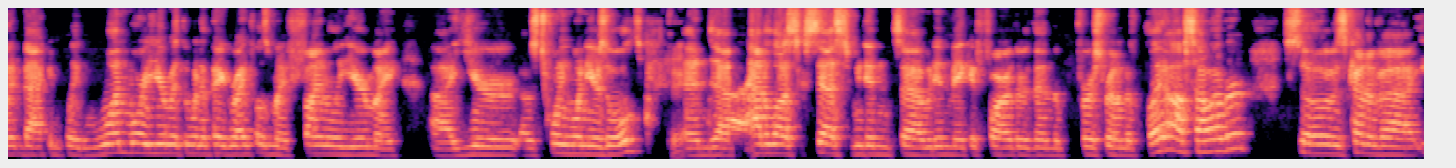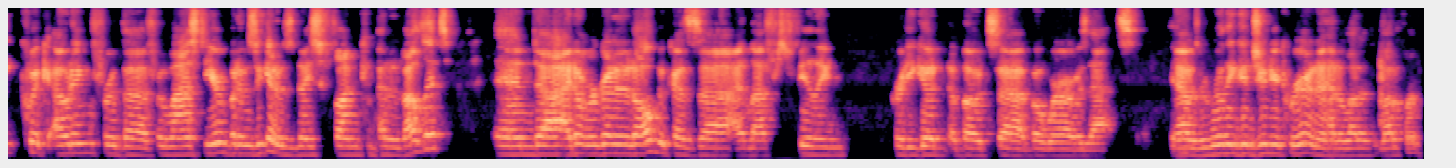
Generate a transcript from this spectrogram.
went back and played one more year with the Winnipeg Rifles. My final year, my uh, year I was 21 years old okay. and uh, had a lot of success. We didn't uh, we didn't make it farther than the first round of playoffs, however. So it was kind of a quick outing for the for last year, but it was again it was a nice, fun, competitive outlet, and uh, I don't regret it at all because uh, I left feeling pretty good about uh, about where I was at. So, yeah, it was a really good junior career, and I had a lot of a lot of fun.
